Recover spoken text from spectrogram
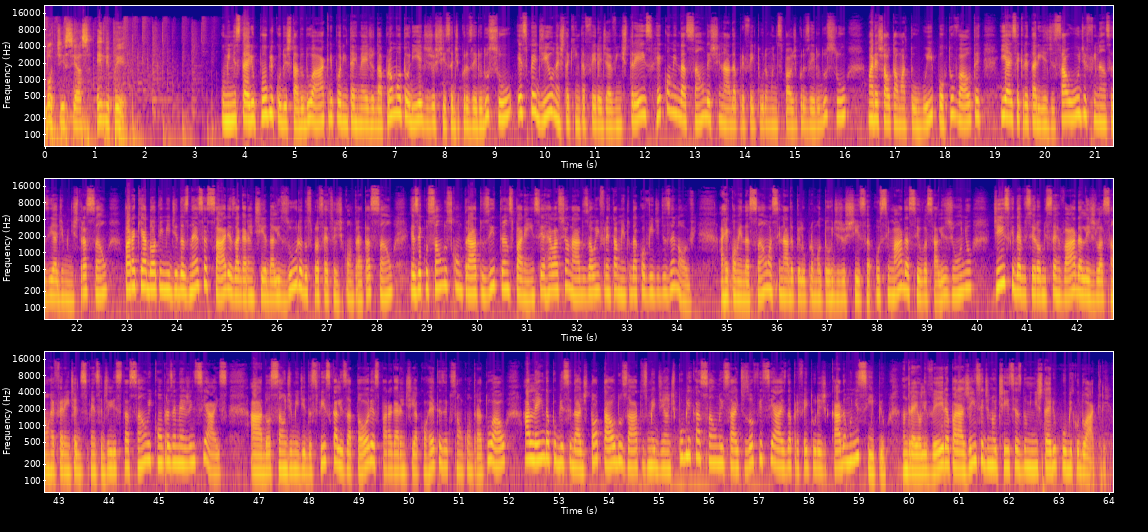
Notícias MP o Ministério Público do Estado do Acre, por intermédio da Promotoria de Justiça de Cruzeiro do Sul, expediu nesta quinta-feira, dia 23, recomendação destinada à Prefeitura Municipal de Cruzeiro do Sul, Marechal Taumaturgo e Porto Walter e às Secretarias de Saúde, Finanças e Administração para que adotem medidas necessárias à garantia da lisura dos processos de contratação, execução dos contratos e transparência relacionados ao enfrentamento da Covid-19. Covid-19. A recomendação, assinada pelo promotor de justiça Ocimar da Silva Sales Júnior, diz que deve ser observada a legislação referente à dispensa de licitação e compras emergenciais, a adoção de medidas fiscalizatórias para garantir a correta execução contratual, além da publicidade total dos atos mediante publicação nos sites oficiais da prefeitura de cada município. André Oliveira para a Agência de Notícias do Ministério Público do Acre.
